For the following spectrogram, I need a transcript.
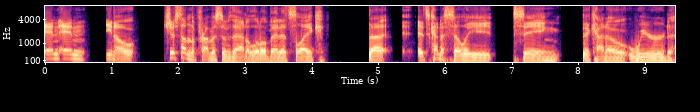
and and you know, just on the premise of that a little bit, it's like the it's kind of silly seeing the kind of weird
